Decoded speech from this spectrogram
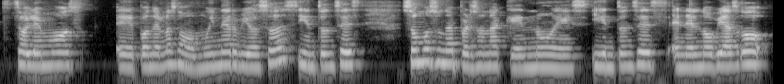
solemos eh, ponernos como muy nerviosos y entonces somos una persona que no es. Y entonces en el noviazgo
